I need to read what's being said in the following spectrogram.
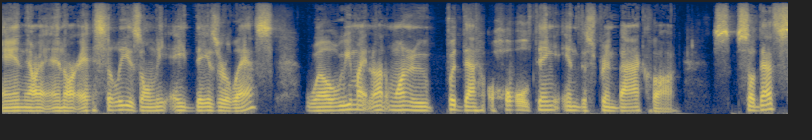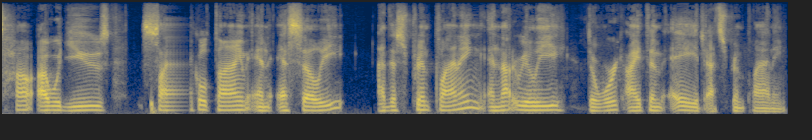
and our, and our SLE is only eight days or less, well, we might not want to put that whole thing in the sprint backlog. So that's how I would use cycle time and SLE at the sprint planning and not really the work item age at sprint planning.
